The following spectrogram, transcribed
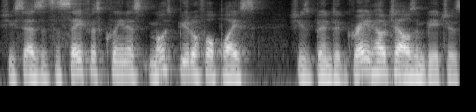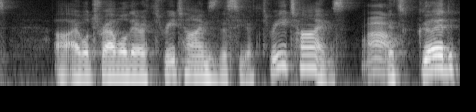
She says it's the safest, cleanest, most beautiful place. She's been to great hotels and beaches. Uh, I will travel there three times this year. Three times. Wow. It's good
